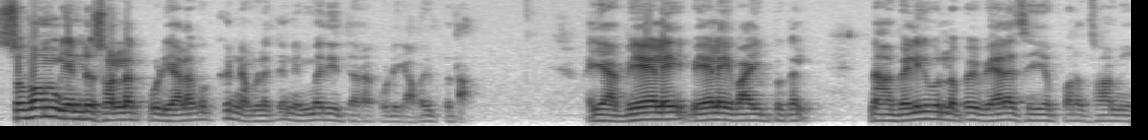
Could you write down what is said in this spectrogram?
சுபம் என்று சொல்லக்கூடிய அளவுக்கு நம்மளுக்கு நிம்மதி தரக்கூடிய அமைப்பு தான். ஐயா வேலை வேலை வாய்ப்புகள். நான் வெளியூரில் போய் வேலை செய்ய போகிறேன் சுவாமி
